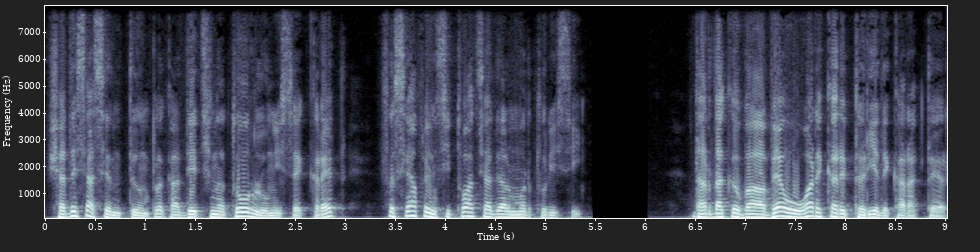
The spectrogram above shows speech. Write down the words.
și adesea se întâmplă ca deținătorul unui secret să se afle în situația de a-l mărturisi. Dar dacă va avea o oarecare tărie de caracter,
